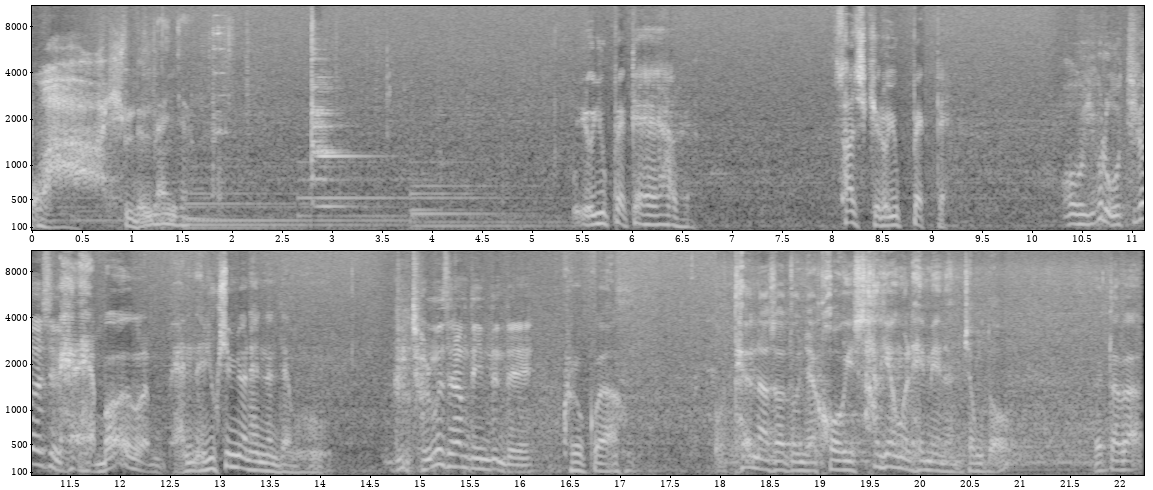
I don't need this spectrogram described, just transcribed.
와, 힘들다, 이제. 이거 600개 해, 하루에. 40kg 600개. 어우 이걸 어떻게 하세요? 해, 뭐, 했네. 60년 했는데, 뭐. 그 젊은 사람도 힘든데 그럴 거야. 태어나서도 이제 거의 사경을 헤매는 정도. 그랬다가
